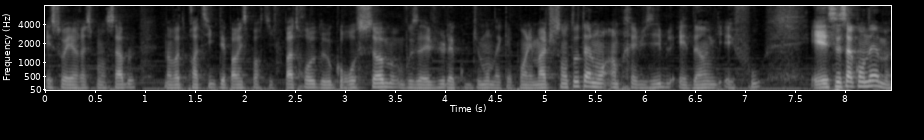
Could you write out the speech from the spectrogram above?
et soyez responsables dans votre pratique des paris sportifs. Pas trop de grosses sommes, vous avez vu la Coupe du Monde à quel point les matchs sont totalement imprévisibles et dingues et fous. Et c'est ça qu'on aime,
